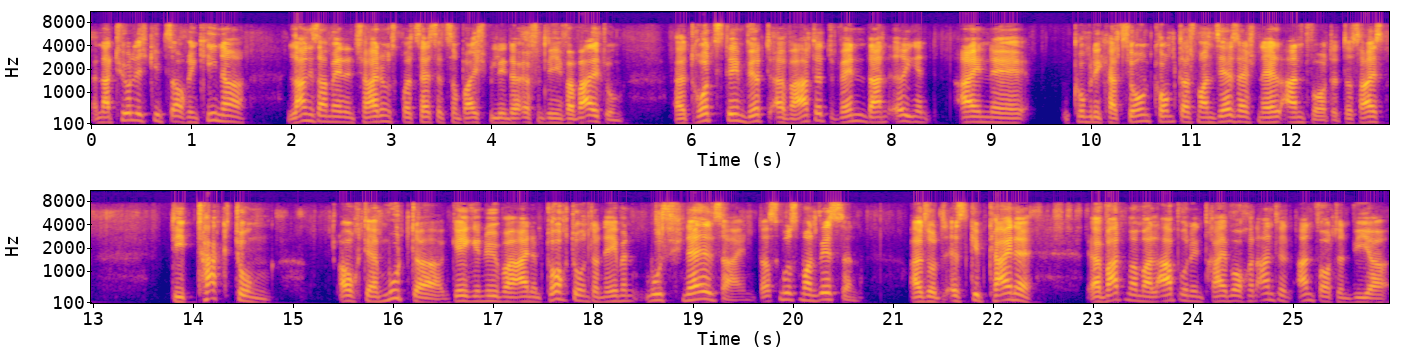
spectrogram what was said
Natürlich gibt es auch in China langsame Entscheidungsprozesse, zum Beispiel in der öffentlichen Verwaltung. Äh, trotzdem wird erwartet, wenn dann irgendeine Kommunikation kommt, dass man sehr, sehr schnell antwortet. Das heißt, die Taktung auch der Mutter gegenüber einem Tochterunternehmen muss schnell sein. Das muss man wissen. Also es gibt keine, ja, warten wir mal ab und in drei Wochen antworten wir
